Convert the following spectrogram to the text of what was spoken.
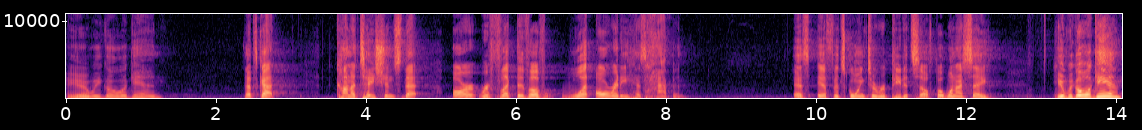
Here we go again. That's got connotations that are reflective of what already has happened, as if it's going to repeat itself. But when I say, here we go again,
